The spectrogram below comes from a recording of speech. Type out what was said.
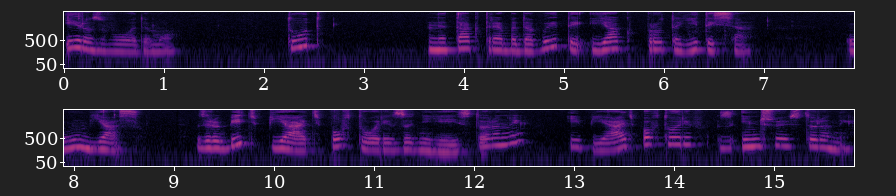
і розводимо. Тут не так треба давити, як протаїтися у м'яз. Зробіть 5 повторів з однієї сторони і 5 повторів з іншої сторони.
